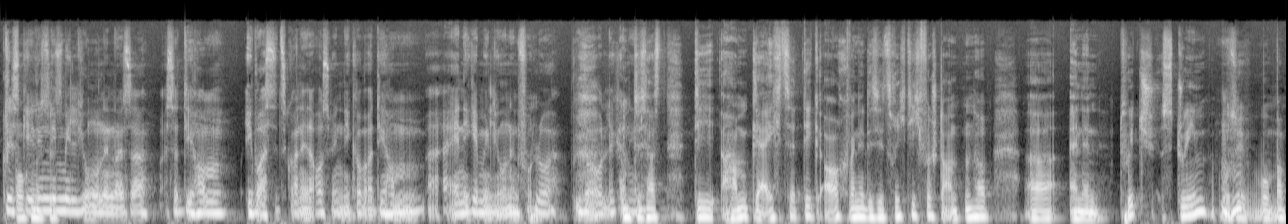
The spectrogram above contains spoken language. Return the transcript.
Das geht in die Millionen. Also, also die haben, ich weiß jetzt gar nicht auswendig, aber die haben äh, einige Millionen Follower über alle Kanäle. Und das heißt, die haben gleichzeitig auch, wenn ich das jetzt richtig verstanden habe, äh, einen Twitch-Stream, mhm. wo man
